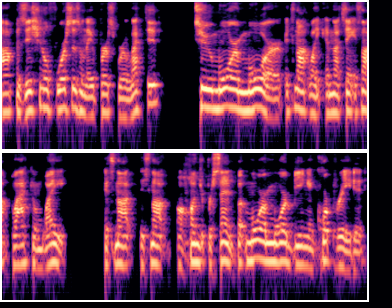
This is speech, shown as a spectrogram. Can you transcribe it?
oppositional forces when they first were elected to more and more. It's not like I'm not saying it's not black and white, it's not it's not hundred percent, but more and more being incorporated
